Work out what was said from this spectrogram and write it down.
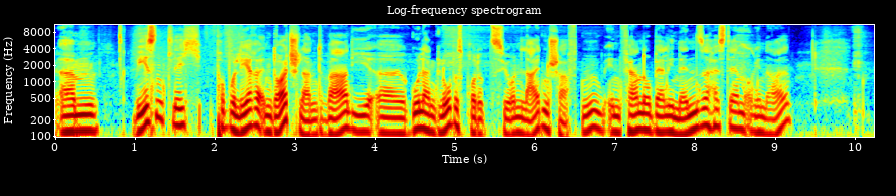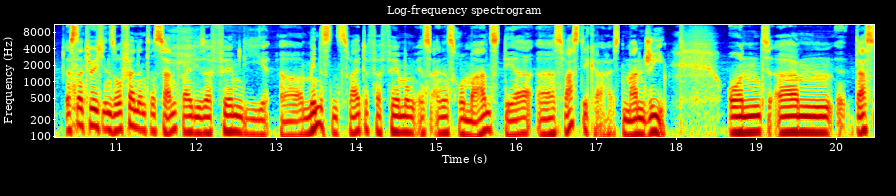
Okay. Ähm, wesentlich populärer in Deutschland war die äh, Golan Globus Produktion Leidenschaften. Inferno Berlinense heißt der im Original. Das ist natürlich insofern interessant, weil dieser Film die äh, mindestens zweite Verfilmung ist eines Romans, der äh, Swastika heißt, Manji. Und ähm, das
